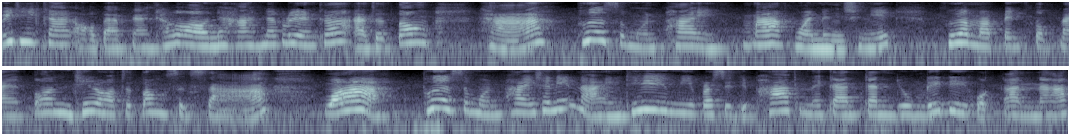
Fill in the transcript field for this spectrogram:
วิธีการออกแบบการทดลองนะคะ นักเรียนก็อาจจะต้องหาพืชสมุนไพรมากกว่าหนึ่งชนิด เพื่อมาเป็นตัวแปรต้นที่เราจะต้องศึกษาว่าพืชสมุนไพรชนิดไหนที่มีประสิทธิภาพในการกันยุงได้ดีกว่ากันนะคะ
